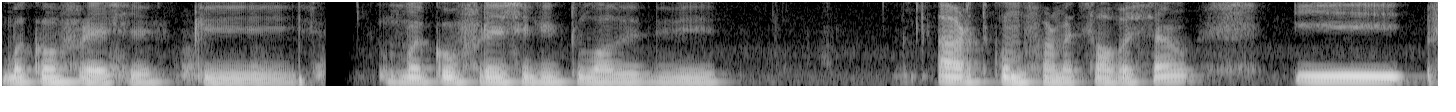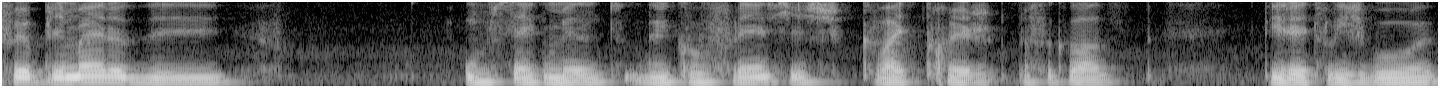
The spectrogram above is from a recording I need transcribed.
uma conferência que uma conferência intitulada de Arte como Forma de Salvação e foi a primeira de um segmento de conferências que vai decorrer na Faculdade de Direito de Lisboa,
